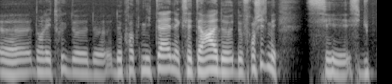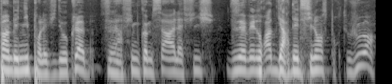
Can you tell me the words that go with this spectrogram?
euh, dans les trucs de, de, de croque-mitaine, etc. et de, de franchise, mais c'est c'est du pain béni pour les vidéoclubs. C'est Mm. un film comme ça à l'affiche. Vous avez le droit de garder le silence pour toujours.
